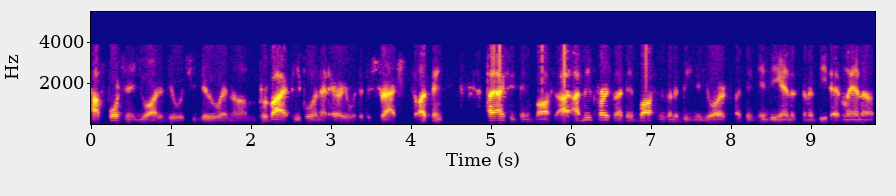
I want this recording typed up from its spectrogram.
how fortunate you are to do what you do and um, provide people in that area with a distraction. So I think I actually think Boston. I, I mean personally, I think Boston's going to beat New York. I think Indiana's going to beat Atlanta.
